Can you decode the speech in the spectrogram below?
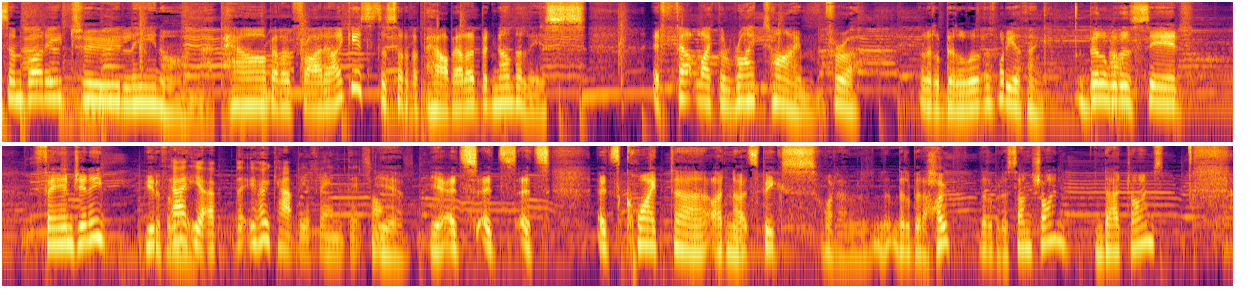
We all need somebody to lean on. Power Ballad Friday. I guess it's a sort of a power ballad, but nonetheless, it felt like the right time for a, a little Bill Withers. What do you think? Bill Withers said, "Fan Jennie, beautiful." Uh, yeah, who can't be a fan of that song? Yeah, yeah, it's it's it's it's quite. Uh, I don't know. It speaks what a little bit of hope, a little bit of sunshine in dark times.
